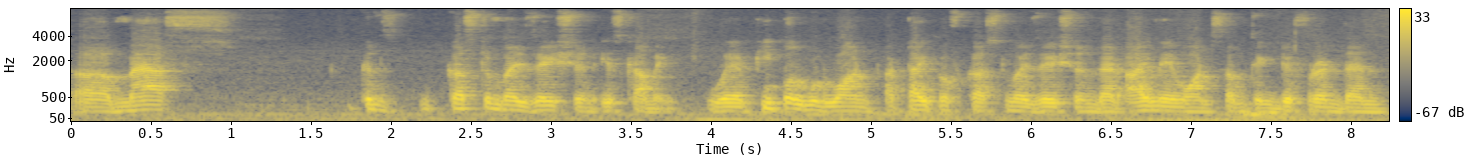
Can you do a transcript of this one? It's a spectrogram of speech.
uh, mass customization is coming where people would want a type of customization that I may want something different than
